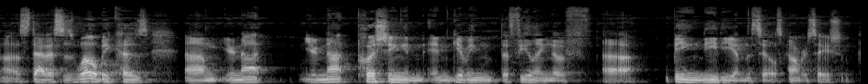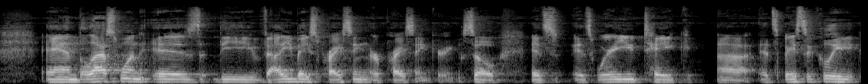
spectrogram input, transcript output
uh, status as well because um, you're not you're not pushing and, and giving the feeling of uh, being needy in the sales conversation. And the last one is the value based pricing or price anchoring. So it's it's where you take uh, it's basically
